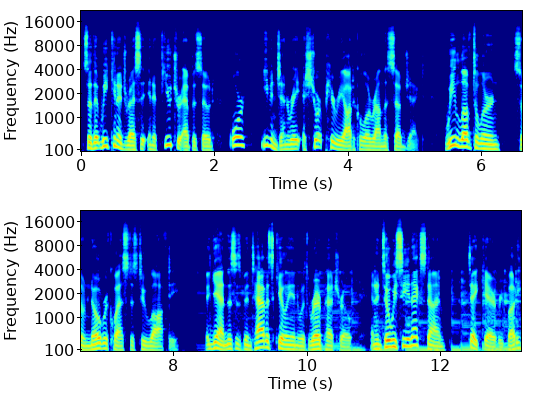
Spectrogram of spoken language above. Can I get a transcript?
so that we can address it in a future episode or even generate a short periodical around the subject. We love to learn, so no request is too lofty. Again, this has been Tavis Killian with Rare Petro, and until we see you next time, take care, everybody.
